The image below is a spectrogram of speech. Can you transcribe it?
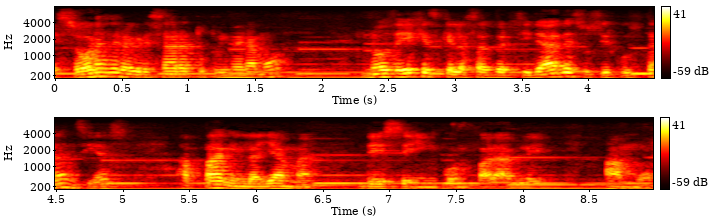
es hora de regresar a tu primer amor. No dejes que las adversidades o circunstancias apaguen la llama de ese incomparable amor.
